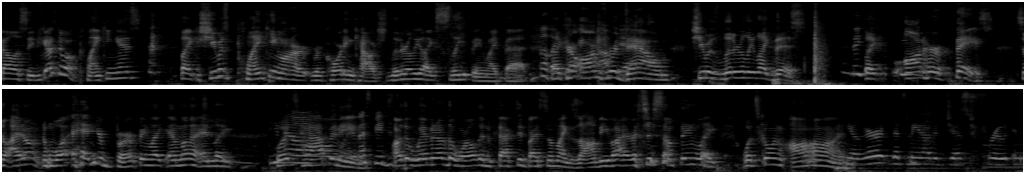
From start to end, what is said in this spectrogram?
fell asleep. You guys know what planking is? Like she was planking on our recording couch, literally like sleeping like that. Oh, like like her arms were yeah. down. She was literally like this They like on her face. So I don't know what, and you're burping like Emma, and like, You what's know, happening? It must be. Are the women of the world infected by some like zombie virus or something? Like, what's going on? yogurt that's made out of just fruit and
